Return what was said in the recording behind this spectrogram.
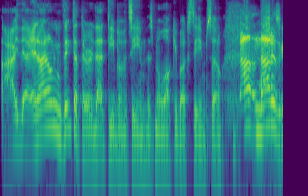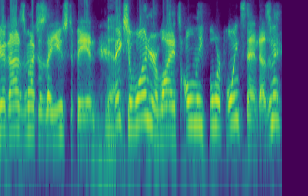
I and I don't even think that they're that deep of a team. This Milwaukee Bucks team. So not, not as good, not as much as they used to be, and yeah. makes you wonder why it's only four points then, doesn't it?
